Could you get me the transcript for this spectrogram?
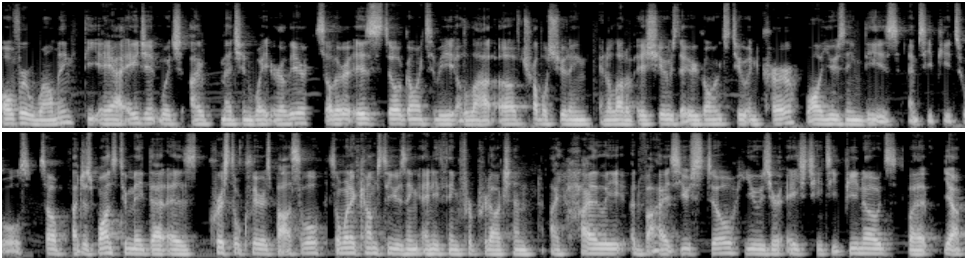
overwhelming the AI agent, which I mentioned way earlier. So there is still going to be a lot of troubleshooting and a lot of issues that you're going to incur while using these MCP MCP tools. So I just want to make that as crystal clear as possible. So when it comes to using anything for production, I highly advise you still use your HTTP nodes. But yeah,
